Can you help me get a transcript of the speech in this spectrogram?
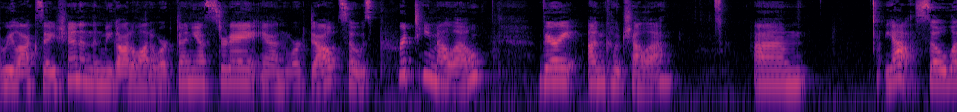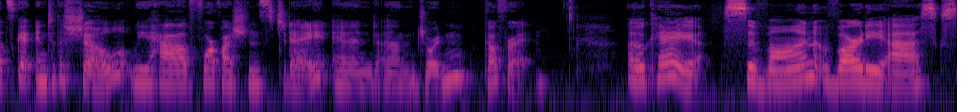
relaxation, and then we got a lot of work done yesterday and worked out. So it was pretty mellow, very uncoachella. Um, yeah, so let's get into the show. We have four questions today, and um, Jordan, go for it. Okay, Sivan Vardy asks,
